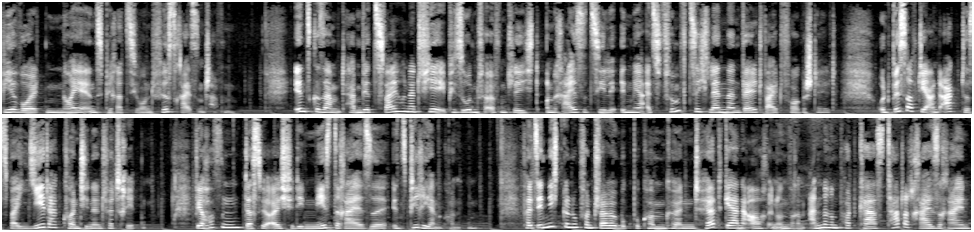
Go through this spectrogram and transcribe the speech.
wir wollten neue Inspirationen fürs Reisen schaffen. Insgesamt haben wir 204 Episoden veröffentlicht und Reiseziele in mehr als 50 Ländern weltweit vorgestellt. Und bis auf die Antarktis war jeder Kontinent vertreten. Wir hoffen, dass wir euch für die nächste Reise inspirieren konnten. Falls ihr nicht genug von Travelbook bekommen könnt, hört gerne auch in unseren anderen Podcast Tatort Reise rein,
